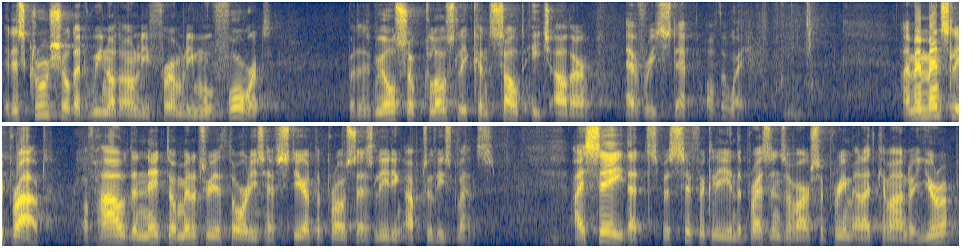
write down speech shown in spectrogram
it is crucial that we not only firmly move forward, but that we also closely consult each other every step of the way. I'm immensely proud of how the NATO military authorities have steered the process leading up to these plans. I say that specifically in the presence of our Supreme Allied Commander Europe,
